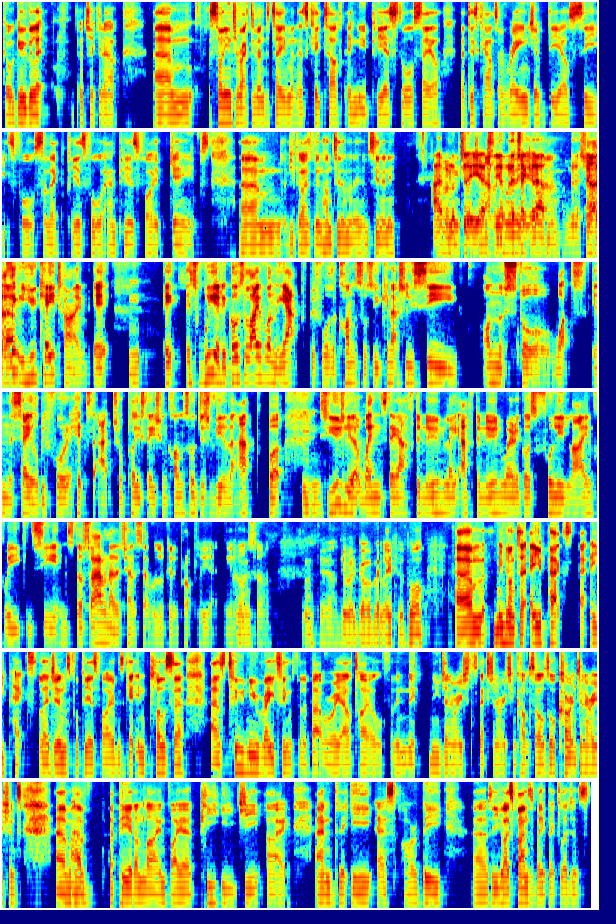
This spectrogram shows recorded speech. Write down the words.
go Google it, go check it out. Um, Sony Interactive Entertainment has kicked off a new PS Store sale that discounts a range of DLCs for select PS4 and PS5 games. Um, have you guys been hunting on any? Have you seen any? I haven't looked at it yet. I Actually, I'm gonna check it it out. no. I'm gonna check Uh, it I out. think UK time it, Mm. it it's weird. It goes live on the app before the console, so you can actually see on the store what's in the sale before it hits the actual PlayStation console just via the app. But Mhm. it's usually a Wednesday afternoon, late afternoon, where it goes fully live, where you can see it and stuff. So I haven't had a chance to have a look at it properly yet. You know, Right. so Okay, I'll give it a go a bit later as well. Um, moving on to Apex, uh, Apex Legends for PS5 is getting closer as two new ratings for the Battle Royale title for the new, new generations, next generation consoles or current generations um, have appeared online via PEGI and the ESRB. Uh, so, you guys fans of Apex Legends?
